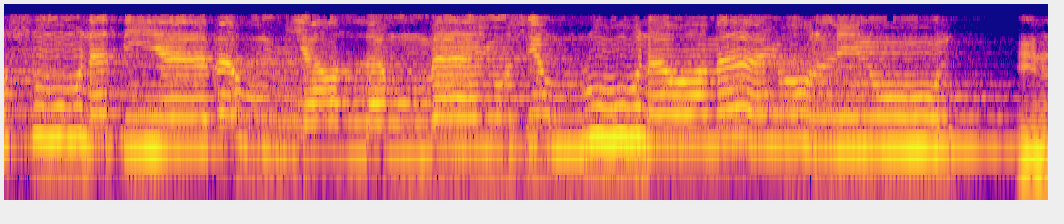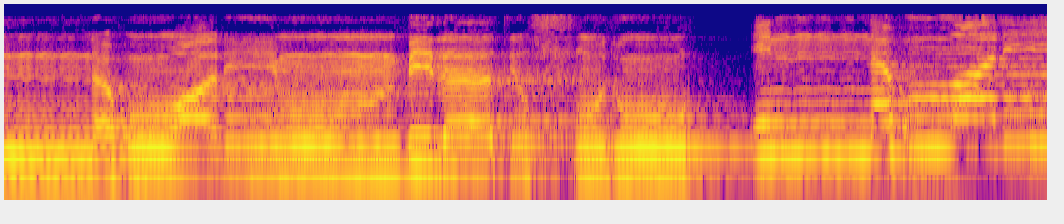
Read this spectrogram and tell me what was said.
يستغشون ثيابهم يعلم ما يسرون وما يعلنون. إنه عليم بذات الصدور. إنه عليم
